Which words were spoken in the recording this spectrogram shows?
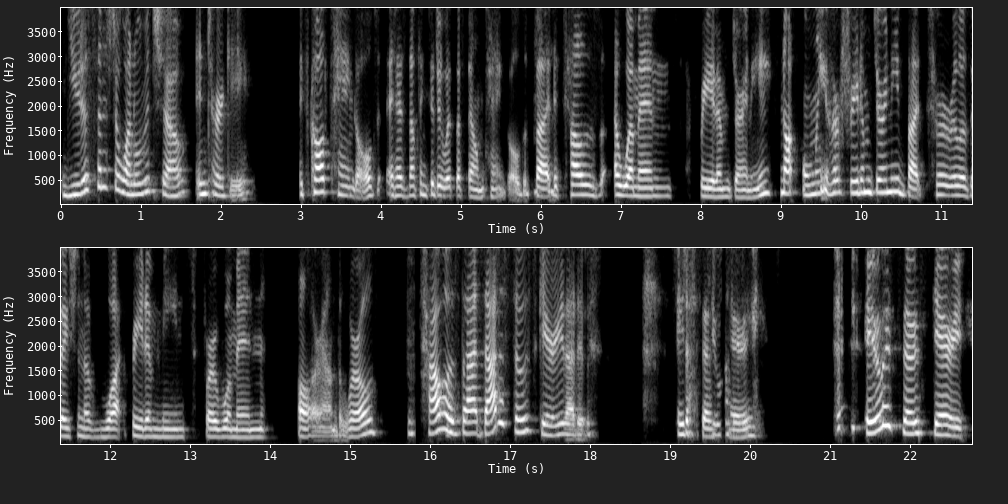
You just finished a one woman show in Turkey. It's called Tangled. It has nothing to do with the film Tangled, mm-hmm. but it tells a woman's freedom journey. Not only her freedom journey, but her realization of what freedom means for a woman all around the world. How was that? That is so scary that it it's, it's just so scary. it was so scary.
